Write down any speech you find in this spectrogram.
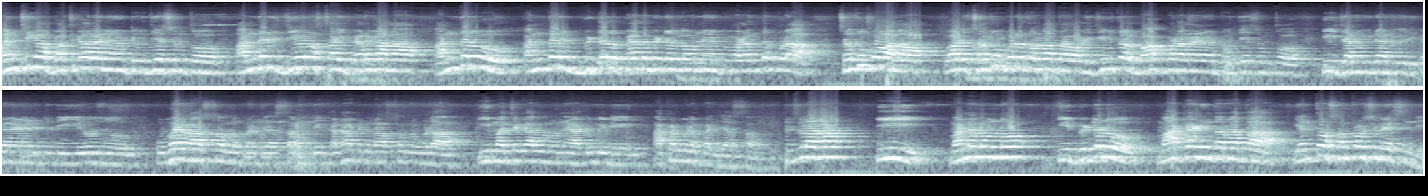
మంచిగా బ్రతకాలనేటువంటి ఉద్దేశంతో అందరి జీవన స్థాయి పెరగాల అందరూ అందరి బిడ్డలు పేద బిడ్డల్లో ఉన్నటువంటి వాళ్ళందరూ కూడా చదువుకోవాలా వాళ్ళు చదువుకున్న తర్వాత వాళ్ళ జీవితాలు బాగుపడాలనేటువంటి ఉద్దేశంతో ఈ జన విజ్ఞాన వేదిక అనేటువంటిది ఈరోజు ఉభయ రాష్ట్రాల్లో పనిచేస్తూ ఉంది. కర్ణాటక రాష్ట్రంలో కూడా ఈ మధ్యకాలంలోనే అడుగుడి అక్కడ కూడా పనిచేస్తూ ఉంది. మిత్రులారా ఈ మండలంలో ఈ బిడ్డలు మాట్లాడిన తర్వాత ఎంతో సంతోషం వేసింది.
